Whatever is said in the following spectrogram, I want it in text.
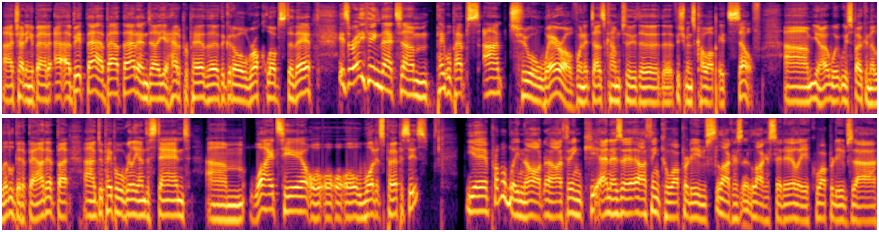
uh, chatting about a, a bit that about that, and uh, yeah, how to prepare the, the good old rock lobster. There is there anything that um, people perhaps aren't too aware of when it does come to the the Fishermen's Co-op itself? Um, you know, we, we've spoken a little bit about it, but uh, do people really understand um, why it's here or, or, or what its purpose is? Yeah, probably not. Uh, I think, and as a, I think cooperatives, like I said, like I said earlier, cooperatives are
